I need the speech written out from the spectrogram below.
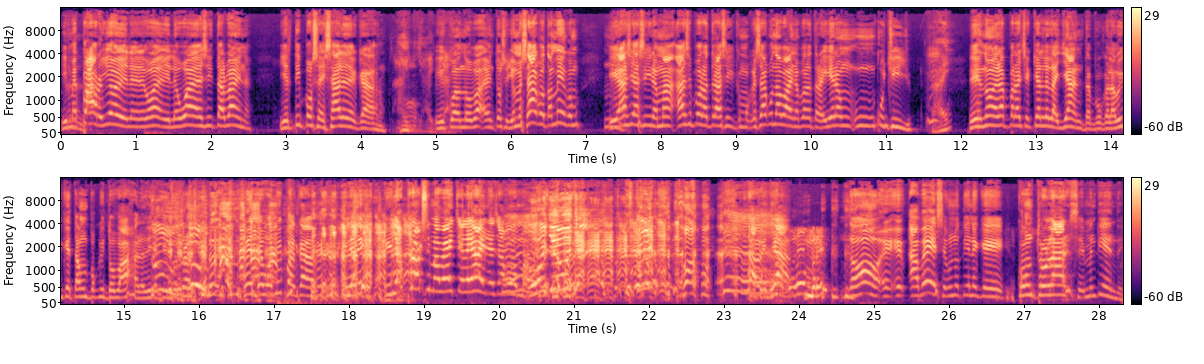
Y me paro yo y le, voy, y le voy a decir tal vaina. Y el tipo se sale del carro. y cuando va, entonces yo me salgo también como, y hace así, nada más, hace por atrás, y como que saca una vaina por atrás, y era un, un cuchillo. Ay. Dije, no, era para chequearle la llanta, porque la vi que estaba un poquito baja. Le dije, tipo. Me devolví para acá. Y le dije, y la próxima vez échale aire a esa bomba. Oye, oye. No, ¿sabes? Ya. No, eh, eh, a veces uno tiene que controlarse, ¿me entiendes?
